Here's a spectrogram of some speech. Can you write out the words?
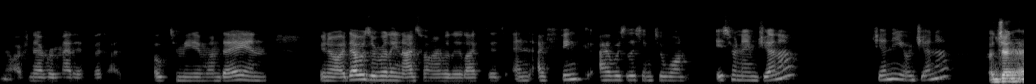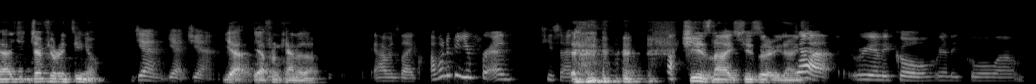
you know, I've never met him, but I hope to meet him one day. And you know, that was a really nice one. I really liked it. And I think I was listening to one. Is her name Jenna? Jenny or Jenna? Uh, Jen, uh, Jen Fiorentino. Jen, yeah, Jen. Yeah, yeah, from Canada. I was like, I want to be your friend. She said, she is nice. She's very nice. Yeah, really cool, really cool. Um,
